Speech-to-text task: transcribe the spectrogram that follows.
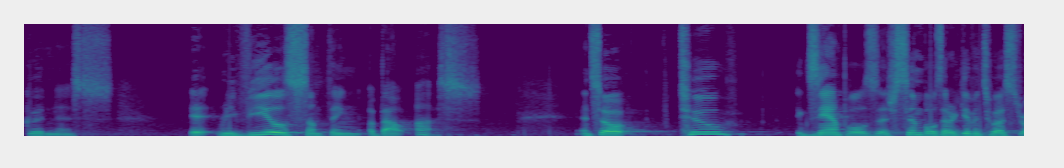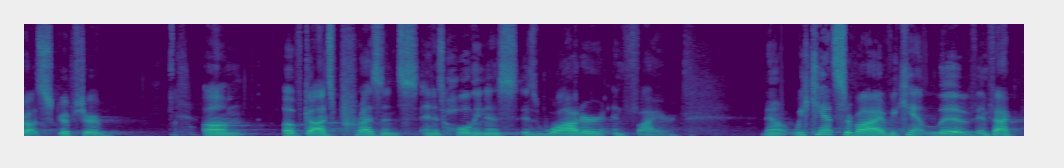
goodness, it reveals something about us. And so, two examples, or symbols that are given to us throughout Scripture um, of God's presence and His holiness is water and fire. Now, we can't survive, we can't live. In fact,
